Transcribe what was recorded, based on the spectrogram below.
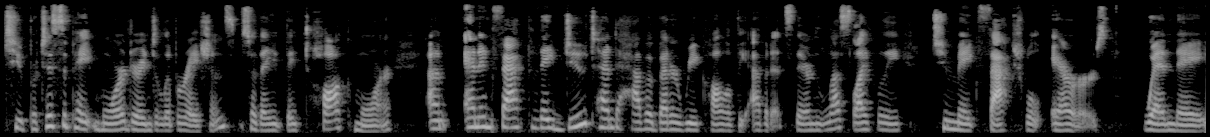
to participate more during deliberations, so they, they talk more. Um, and in fact, they do tend to have a better recall of the evidence. They're less likely to make factual errors when they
